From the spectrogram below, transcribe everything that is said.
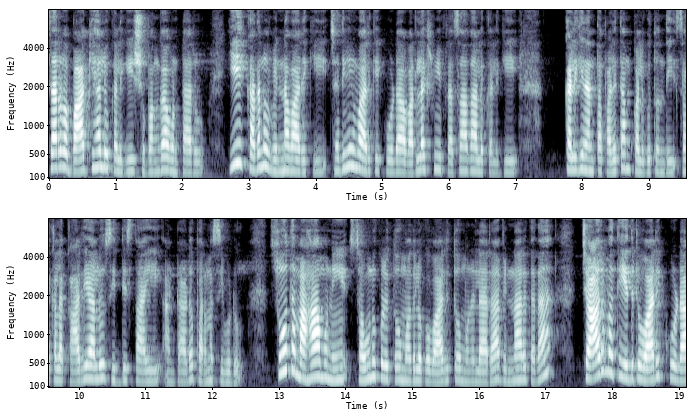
సర్వ భాగ్యాలు కలిగి శుభంగా ఉంటారు. ఈ కథను విన్నవారికి చదివిన వారికి కూడా వరలక్ష్మి ప్రసాదాలు కలిగి కలిగినంత ఫలితం కలుగుతుంది. సకల కార్యాలు సిద్ధిస్తాయి అంటాడు పరమశివుడు. సూత మహాముని సౌనుకులతో మొదలగు వారితో మునులారా విన్నారు కదా? చారుమతి ఎదుటి వారికి కూడా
